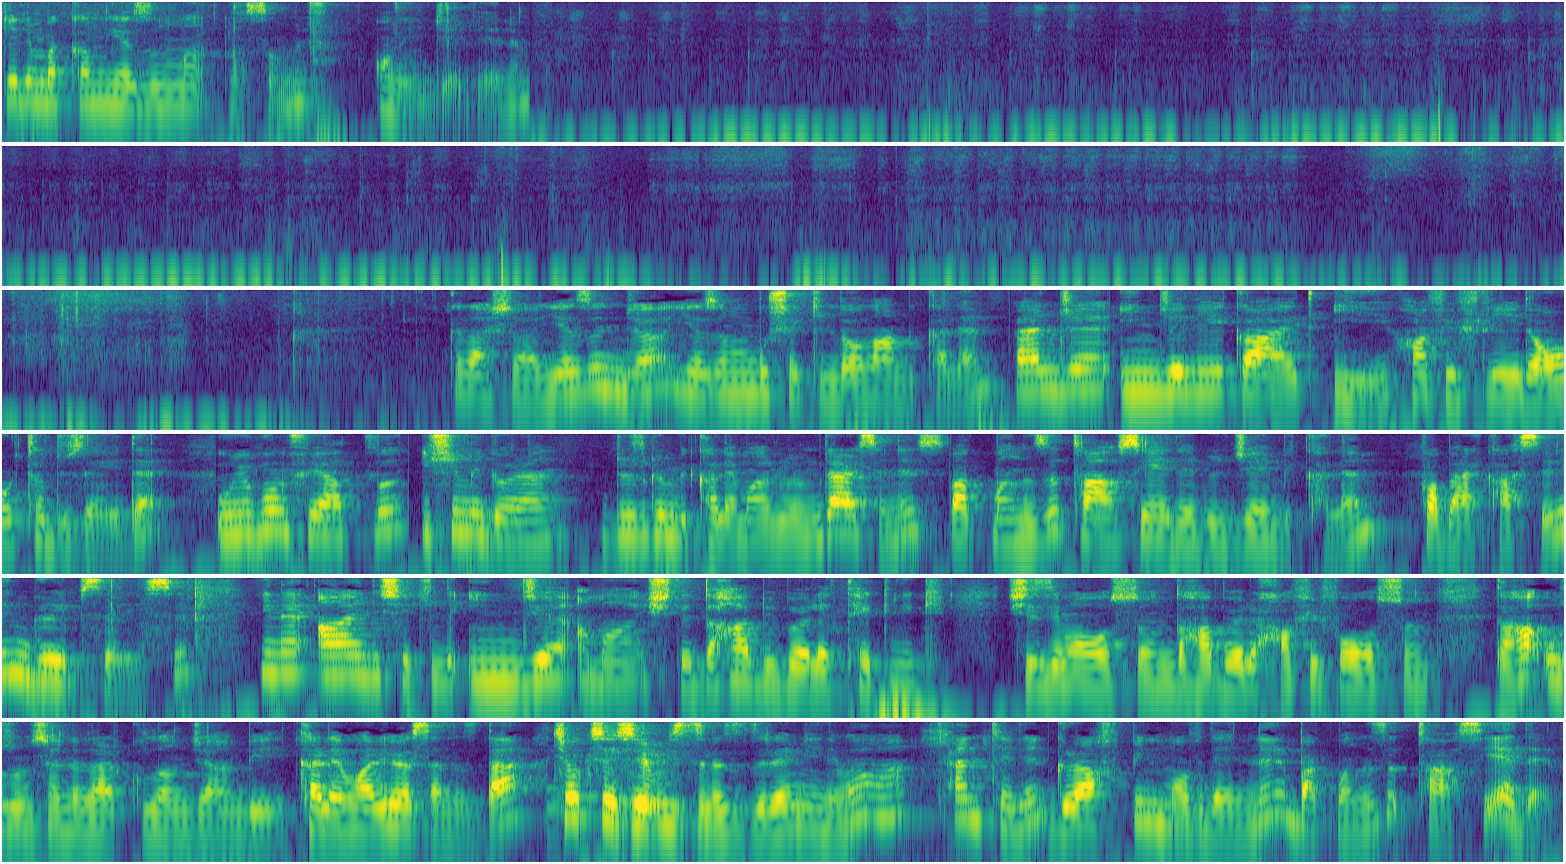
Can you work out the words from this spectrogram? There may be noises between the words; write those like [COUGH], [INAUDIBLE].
Gelin bakalım yazılımı nasılmış onu inceleyelim. Arkadaşlar yazınca yazımı bu şekilde olan bir kalem. Bence inceliği gayet iyi, hafifliği de orta düzeyde. Uygun fiyatlı, işimi gören düzgün bir kalem arıyorum derseniz bakmanızı tavsiye edebileceğim bir kalem. Faber-Castell'in Grip serisi. Yine aynı şekilde ince ama işte daha bir böyle teknik çizimi olsun, daha böyle hafif olsun, daha uzun seneler kullanacağım bir kalem arıyorsanız da çok şaşırmışsınızdır eminim ama Pentel'in Graph Bin modeline bakmanızı tavsiye ederim.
